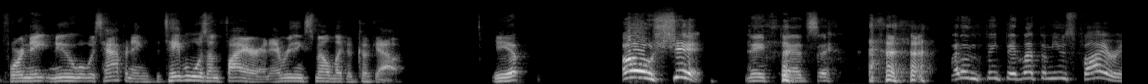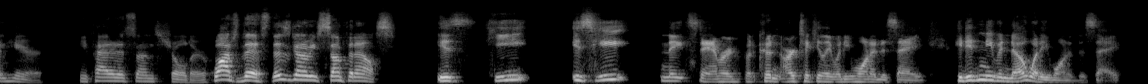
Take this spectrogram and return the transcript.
Before Nate knew what was happening, the table was on fire and everything smelled like a cookout. Yep. Oh shit! Nate's dad said, "I didn't think they'd let them use fire in here." He patted his son's shoulder. Watch this. This is going to be something else. is he is he Nate stammered but couldn't articulate what he wanted to say. He didn't even know what he wanted to say.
